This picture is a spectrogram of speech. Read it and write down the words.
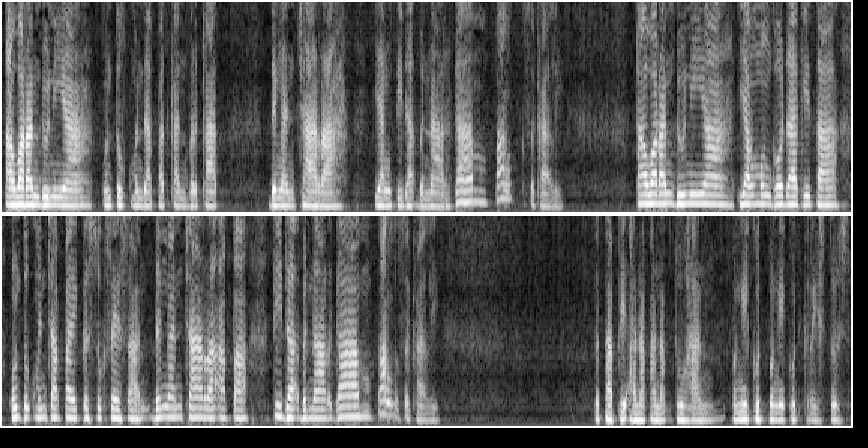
Tawaran dunia untuk mendapatkan berkat dengan cara yang tidak benar gampang sekali. Tawaran dunia yang menggoda kita untuk mencapai kesuksesan dengan cara apa tidak benar gampang sekali tetapi anak-anak Tuhan, pengikut-pengikut Kristus,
